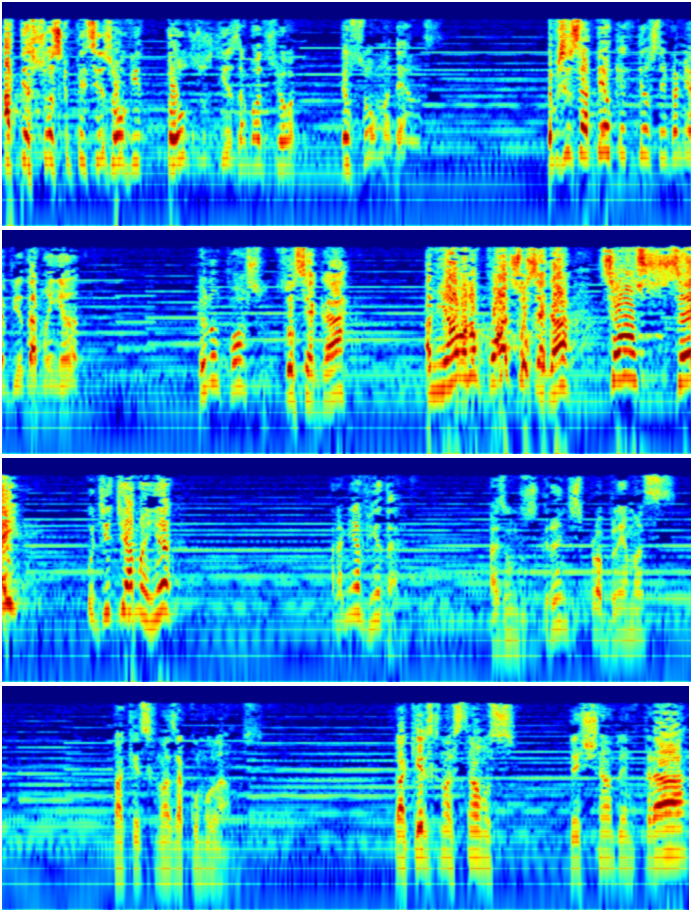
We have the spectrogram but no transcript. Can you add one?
Há pessoas que precisam ouvir todos os dias a voz do Senhor. Eu sou uma delas. Eu preciso saber o que Deus tem para a minha vida amanhã. Eu não posso sossegar. A minha alma não pode sossegar se eu não sei o dia de amanhã para a minha vida. Mas um dos grandes problemas são aqueles que nós acumulamos. São aqueles que nós estamos deixando entrar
